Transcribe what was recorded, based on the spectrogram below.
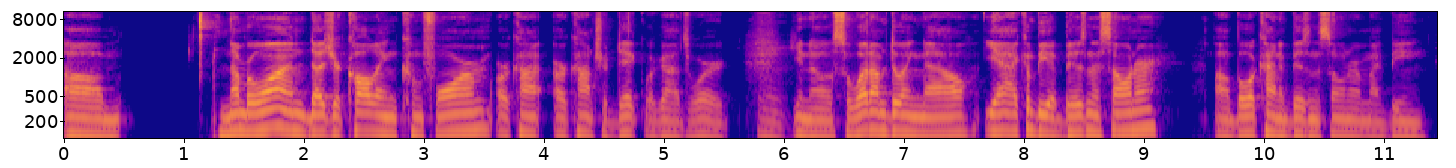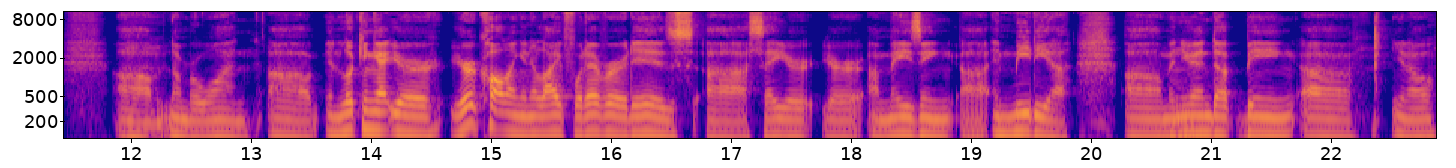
Um number one does your calling conform or con- or contradict with god's word? You know so what i'm doing now yeah i can be a business owner uh, but what kind of business owner am i being? Um, number one uh, in looking at your your calling in your life whatever it is uh, say you're you're amazing uh, in media um, and you end up being uh, you know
